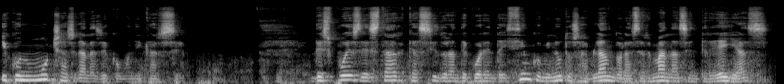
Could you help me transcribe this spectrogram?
y con muchas ganas de comunicarse. Después de estar casi durante 45 minutos hablando las hermanas entre ellas,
